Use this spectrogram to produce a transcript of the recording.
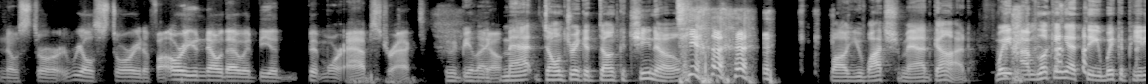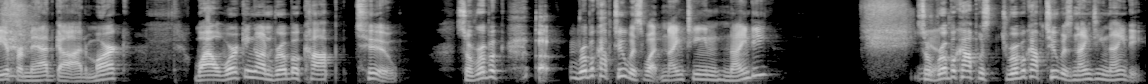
no story, real story to follow, or you know that would be a bit more abstract. It would be like, know. Matt, don't drink a Dunkaccino Yeah, while you watch Mad God. Wait, I'm looking at the Wikipedia for Mad God. Mark, while working on RoboCop 2, so Robo, uh, RoboCop 2 was what 1990. So Yeah. RoboCop was RoboCop 2 was 1990.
